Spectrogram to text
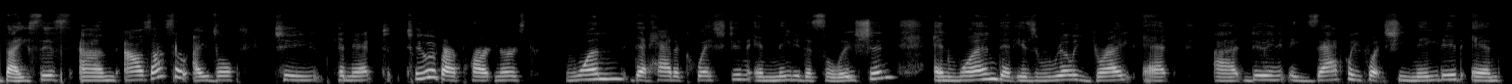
basis. Um, I was also able to connect two of our partners one that had a question and needed a solution and one that is really great at uh, doing exactly what she needed and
